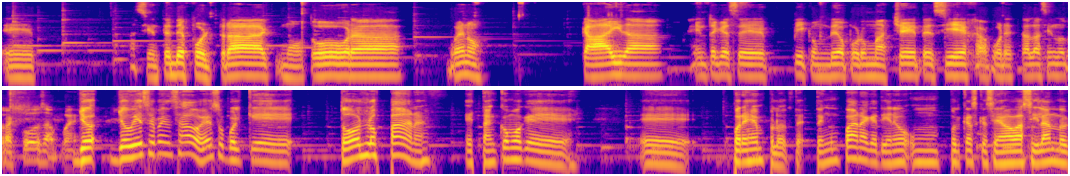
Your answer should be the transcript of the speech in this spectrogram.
eh, accidentes de full track, motora, bueno, caída, gente que se pica un dedo por un machete, cieja, por estar haciendo otras cosas, pues. Yo, yo hubiese pensado eso porque todos los panas están como que. Eh, por ejemplo, tengo un pana que tiene un podcast que se llama Vacilando,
